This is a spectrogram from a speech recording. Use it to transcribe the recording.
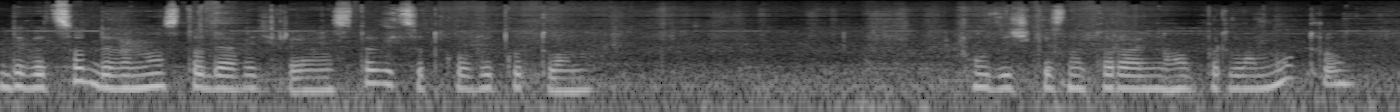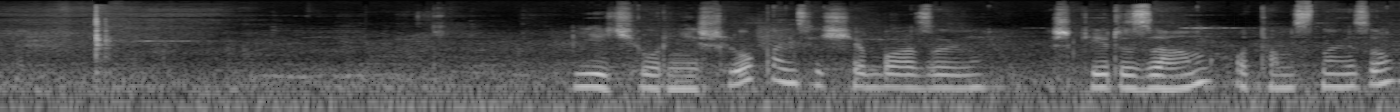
999 гривень, 100% котон. Гудзички з натурального перламутру. Є чорні шльопанці ще базові, шкірзам, отам знизу.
